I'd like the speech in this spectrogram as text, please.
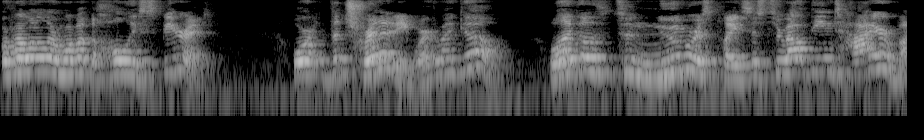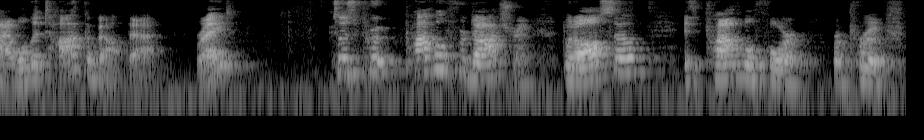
Or if I want to learn more about the Holy Spirit or the Trinity, where do I go? Well, I go to numerous places throughout the entire Bible that talk about that, right? So it's profitable for doctrine, but also it's profitable for reproof.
